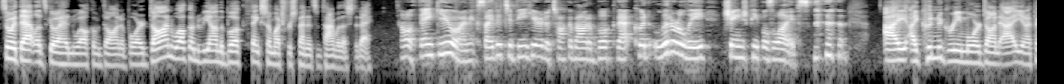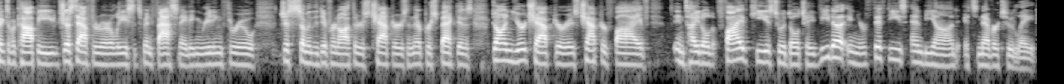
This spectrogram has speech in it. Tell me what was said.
So with that, let's go ahead and welcome Dawn aboard. Dawn, welcome to Beyond the Book. Thanks so much for spending some time with us us today. Oh, thank you. I'm excited to be here to talk about a book that could literally change people's lives. I, I couldn't agree more, Dawn. I you know I picked up a copy just after the release. It's been fascinating reading through just some of the different authors' chapters and their perspectives. Dawn, your chapter is chapter five, entitled Five Keys to a Dolce Vita in Your 50s and Beyond. It's Never Too Late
